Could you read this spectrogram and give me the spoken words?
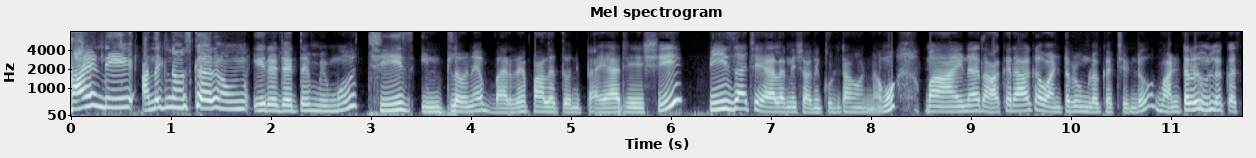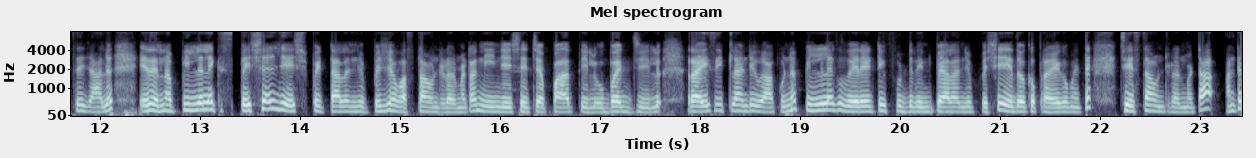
హాయ్ అండి. అందరికి నమస్కారం. ఈరోజైతే మేము చీజ్ ఇంట్లోనే బర్రె పాలతోని తయారు చేసి పిజ్జా చేయాలనేసి అనుకుంటా ఉన్నాము. మా ఆయన రాక రాక వంట రూమ్లోకి వచ్చిండు. వంట రూమ్లోకి వస్తే చాలు ఏదైనా పిల్లలకి స్పెషల్ చేసి పెట్టాలని చెప్పేసి వస్తూ ఉంటాడు అనమాట నేను చేసే చపాతీలు బజ్జీలు రైస్ ఇట్లాంటివి కాకుండా పిల్లలకు వెరైటీ ఫుడ్ తినిపించాలని చెప్పేసి ఏదో ఒక ప్రయోగం అయితే చేస్తూ ఉంటాడు అనమాట అంటే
